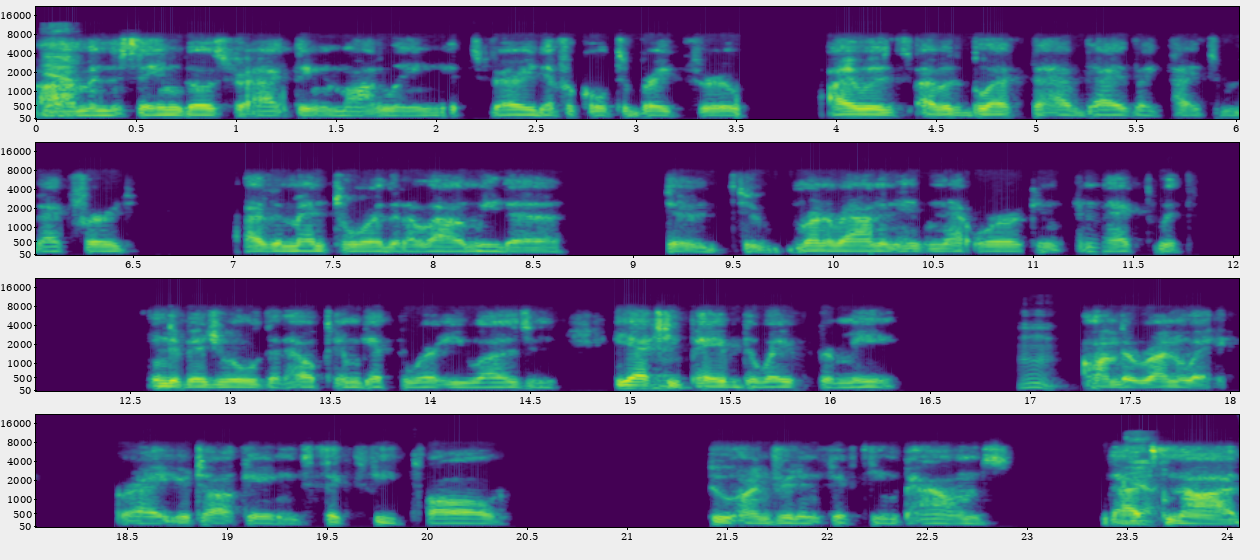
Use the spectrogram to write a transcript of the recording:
yeah. um, and the same goes for acting and modeling. It's very difficult to break through. I was I was blessed to have guys like Tyson Beckford as a mentor that allowed me to to to run around in his network and connect with individuals that helped him get to where he was. And he actually mm. paved the way for me mm. on the runway, right? You're talking six feet tall, 215 pounds. That's yeah. not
